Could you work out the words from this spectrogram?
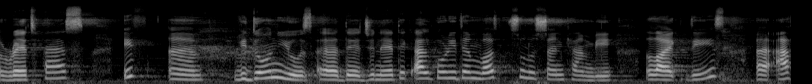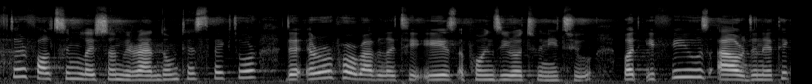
red path. If um, we don't use uh, the genetic algorithm, what solution can be like this? Uh, after fault simulation with random test vector, the error probability is 0.022. But if we use our genetic,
